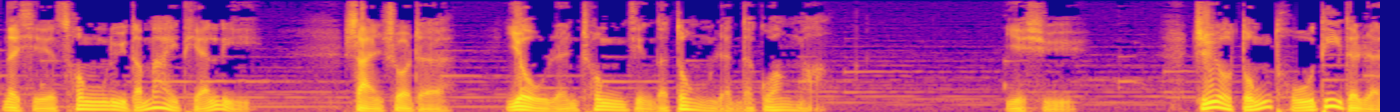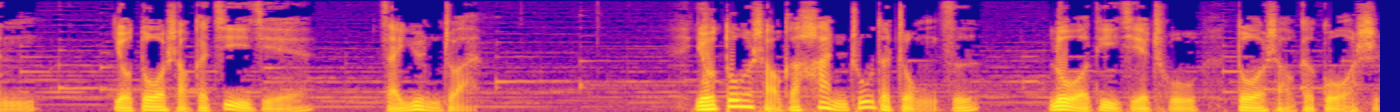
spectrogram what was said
那些葱绿的麦田里，闪烁着诱人憧憬的动人的光芒。也许，只有懂土地的人，有多少个季节在运转。有多少个汗珠的种子，落地结出多少个果实？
